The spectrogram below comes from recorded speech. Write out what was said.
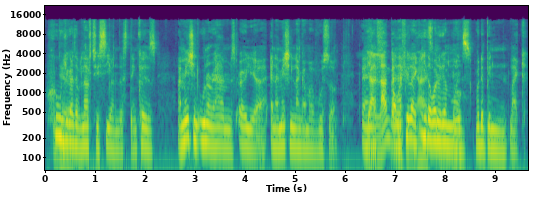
Who would you guys have loved to see on this thing? Because i mentioned una rams earlier and i mentioned langa mavuso and Yeah, Langa and i feel be like either one of them Yo. ones would have been like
